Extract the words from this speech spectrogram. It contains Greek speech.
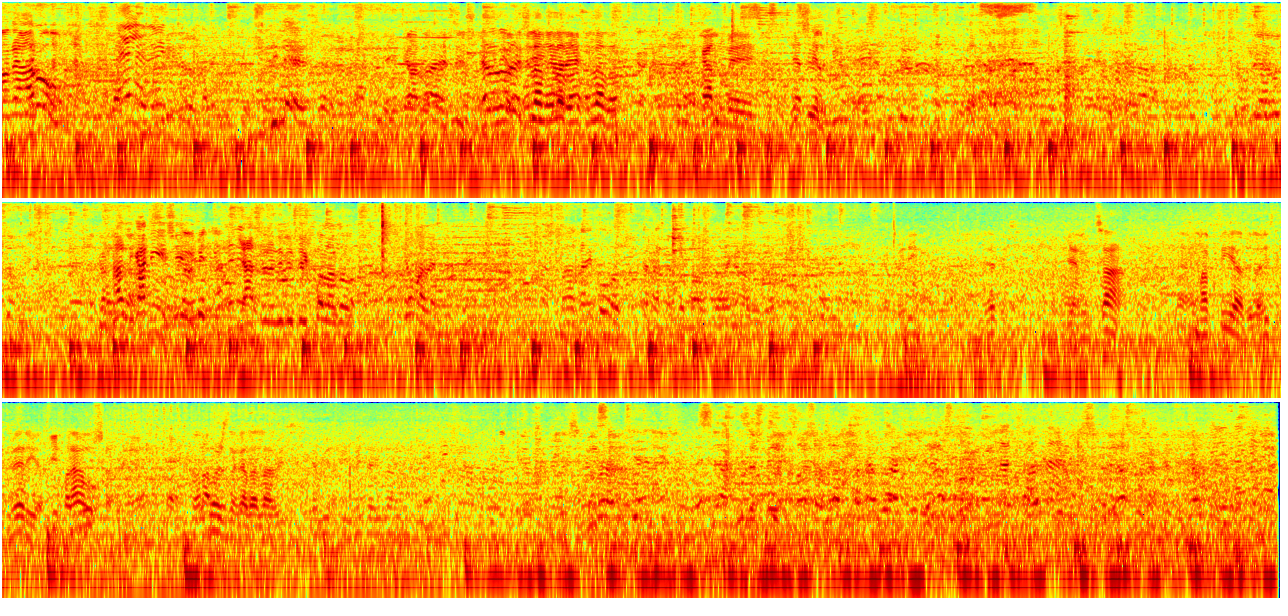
το νεαρό. Έλα, ρε. Τι λες; Καλά, εσείς. Έλα εδώ, εσύ. Έλα εδώ, έλα εδώ, έλα εδώ. Να κάνουμε μια selfie. Γιορτάζει κανείς ή όχι; Γεια σου ρε Δημήτρη Κόλατο. Ποιο ομάδα είναι. Παναθαϊκός. Κανένα δεν το πάω τώρα. για να το δω. Γιαννιτσά. Μαφία δηλαδή στη Βέρεια. Φράουσα. Δεν μπορείς να καταλάβεις. Κάποια στιγμή θα ήταν... Yeah.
